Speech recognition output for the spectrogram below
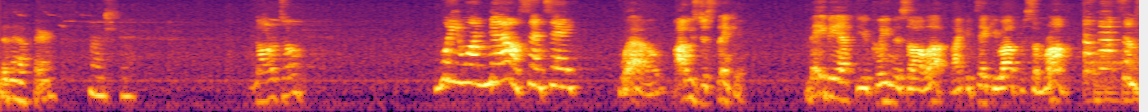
Doesn't have fair. Naruto? What do you want now, Sensei? Well, I was just thinking. Maybe after you clean this all up, I could take you out for some rum. Now that's some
